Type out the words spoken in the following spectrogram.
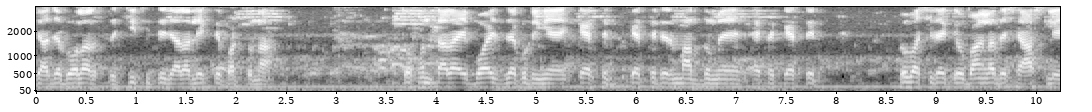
যা যা বলার আছে, চিঠিতে যারা লিখতে পারতো না, তখন তারা এই ভয়েস রেকর্ডিংয়ে ক্যাসেট ক্যাসেটের মাধ্যমে একটা ক্যাসেট প্রবাসীরা কেউ বাংলাদেশে আসলে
